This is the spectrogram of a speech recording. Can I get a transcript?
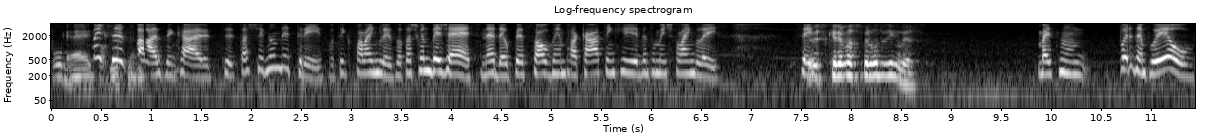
Pô, É, Como é que vocês fazem, cara? Você tá chegando D3, vou ter que falar inglês. Ou tá chegando BGS, né? Daí o pessoal vem pra cá, tem que eventualmente falar inglês. eu Vocês escrevo as perguntas em inglês. Mas não. Por exemplo, eu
